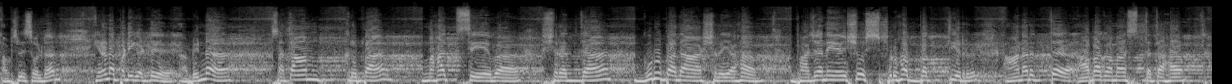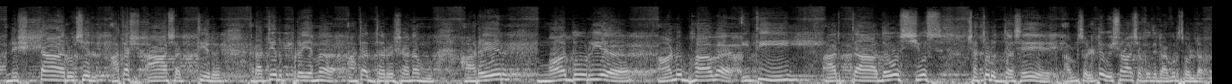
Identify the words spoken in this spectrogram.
அப்படின்னு சொல்லி சொல்றார். என்னென்ன படிக்கட்டு? அப்படின்னா சதாம் கிருபா மகத் சேவ ஸ்ரத்தா குருபதாஸ்ரயா பஜனேஷு ஸ்பிருஹ பக்திர் அனர்த்த அபகமஸ்ததா நிஷ்டா ருச்சிர் அத ஆசக்திர் ரதிர் பிரேம அத தர்ஷனம். ஹரேர் மாதுரிய அனுபவ இதி அர்த்தாதோ சியுஸ் சதுர்தசே அப்படின்னு சொல்லிட்டு விஸ்வநாத் சக்கரவர்த்தி டாக்கூர் சொல்கிறார்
